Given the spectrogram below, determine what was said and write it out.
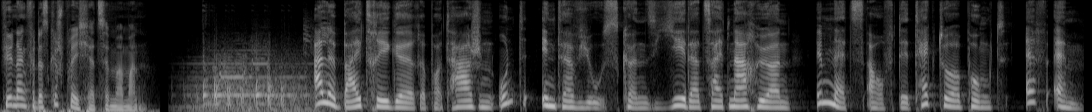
Vielen Dank für das Gespräch, Herr Zimmermann. Alle Beiträge, Reportagen und Interviews können Sie jederzeit nachhören im Netz auf detektor.fm.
